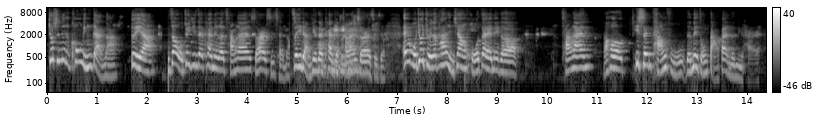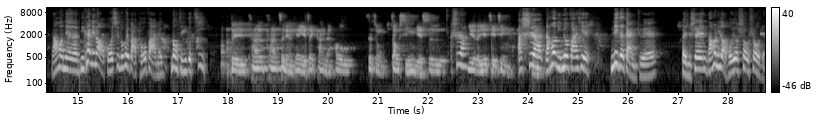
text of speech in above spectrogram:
就是那个空灵感呐、啊。对呀、你知道我最近在看那个《长安十二时辰》啊，这一两天在看的《长安十二时辰》，哎，我就觉得她很像活在那个长安，然后一身唐服的那种打扮的女孩。然后呢，你看你老婆是不是会把头发呢弄成一个髻？对他，他这两天也在看，然后这种造型也是是啊，越来越接近啊，是啊。然后你没有发现那个感觉本身？然后你老婆又瘦瘦的，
